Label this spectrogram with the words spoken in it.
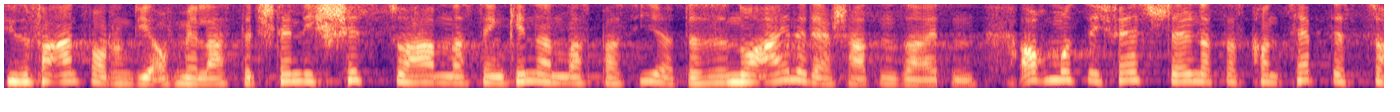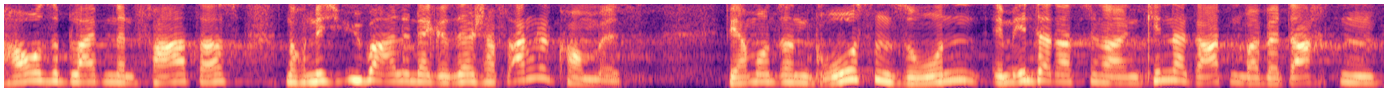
Diese Verantwortung, die auf mir lastet, ständig Schiss zu haben, dass den Kindern was passiert, das ist nur eine der Schattenseiten. Auch musste ich feststellen, dass das Konzept des zuhausebleibenden Vaters noch nicht überall in der Gesellschaft angekommen ist. Wir haben unseren großen Sohn im internationalen Kindergarten, weil wir dachten,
